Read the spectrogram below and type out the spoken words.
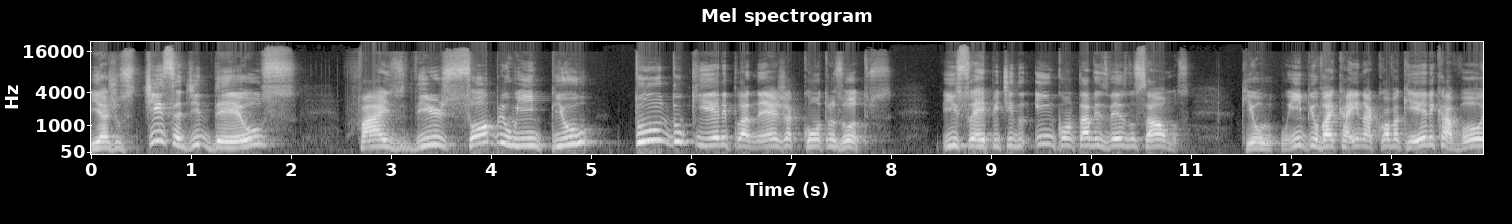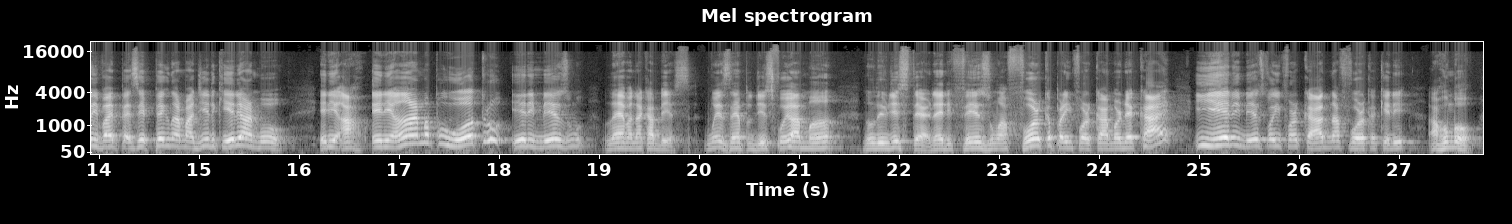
E a justiça de Deus faz vir sobre o ímpio tudo que ele planeja contra os outros. Isso é repetido incontáveis vezes nos Salmos. Que o ímpio vai cair na cova que ele cavou e vai ser pego na armadilha que ele armou. Ele, ele arma para o outro e ele mesmo leva na cabeça. Um exemplo disso foi Amã no livro de Esther. Né? Ele fez uma forca para enforcar Mordecai e ele mesmo foi enforcado na forca que ele arrumou.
